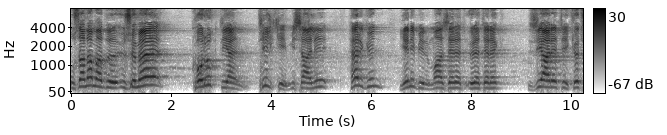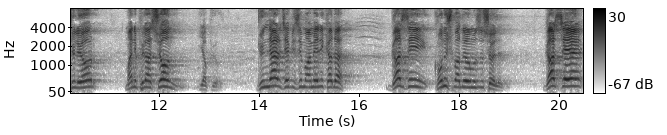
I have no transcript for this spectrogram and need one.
Uzanamadığı üzüme koruk diyen tilki misali her gün yeni bir mazeret üreterek ziyareti kötülüyor, manipülasyon yapıyor. Günlerce bizim Amerika'da Gazze'yi konuşmadığımızı söyledi. Gazze'ye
